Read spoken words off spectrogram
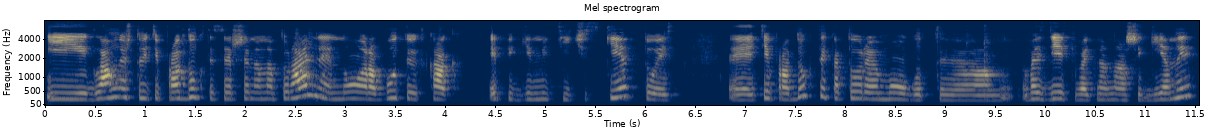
И главное, что эти продукты совершенно натуральные, но работают как эпигенетические, то есть э, те продукты, которые могут э, воздействовать на наши гены,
